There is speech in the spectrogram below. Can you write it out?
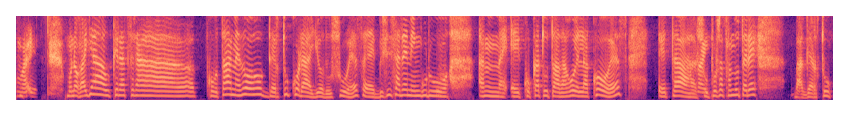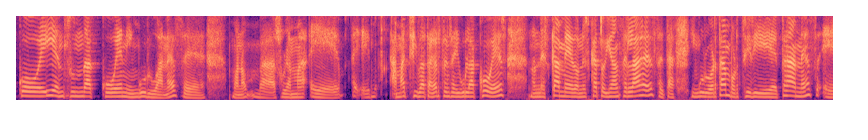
bai, Bueno, gaia aukeratzera kotan edo gertukora jo duzu, ez? E, bizizaren inguru han e, kokatuta dagoelako, ez? Eta Bai. suposatzen dut ere, ba, gertukoei entzundakoen inguruan, ez? E, bueno, ba, zure ama, e, e, amatxi bat agertzen zaigulako, ez? Non neskame edo neskato joan zela, ez? Eta inguru hortan, bortzirietan, ez? E,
